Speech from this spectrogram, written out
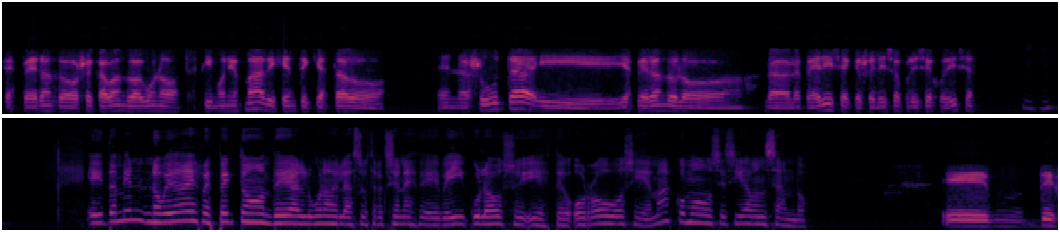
esperando, recabando algunos testimonios más de gente que ha estado en la ruta y, esperando la, pericia que realizó Policía Judicial. Eh, también novedades respecto de algunas de las sustracciones de vehículos y este, o robos y demás, ¿cómo se sigue avanzando? Eh, de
